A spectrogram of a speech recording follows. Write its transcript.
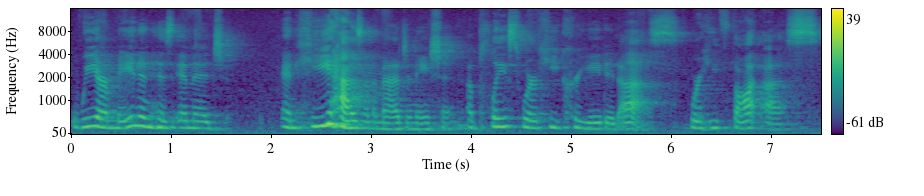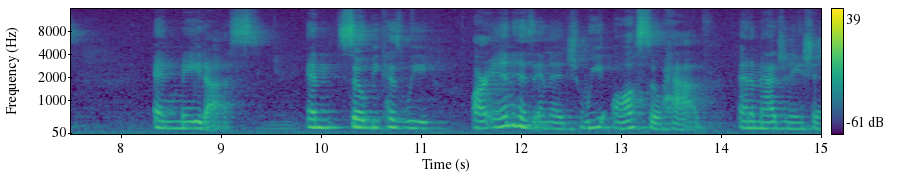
we are made in His image, and He has an imagination, a place where He created us, where He thought us, and made us. And so because we are in His image, we also have an imagination.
